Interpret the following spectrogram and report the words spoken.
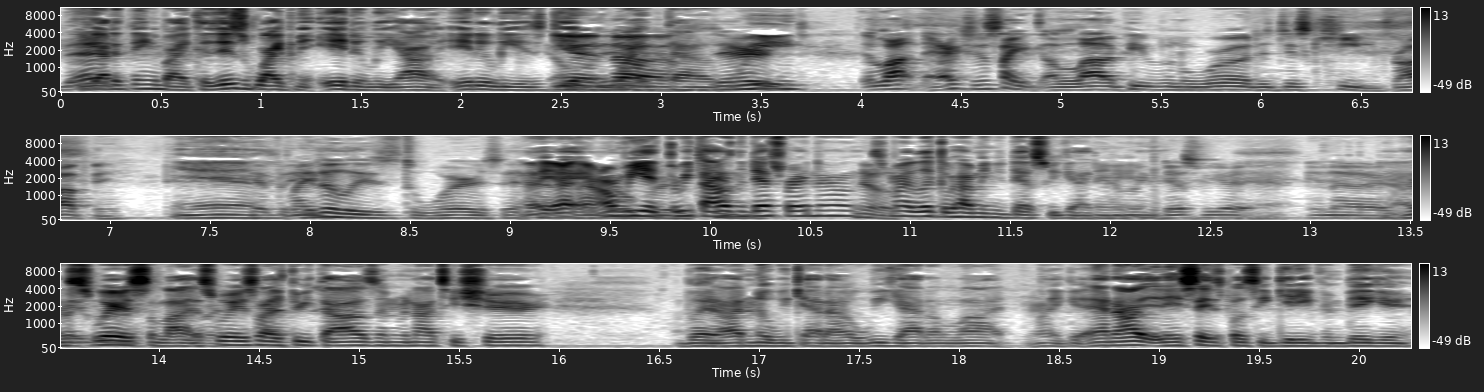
That, you got to think about it because it's wiping Italy out. Italy is yeah, getting nah, wiped out. We a lot. Actually, it's like a lot of people in the world that just keep dropping. Yeah. Yeah, but Like- Italy's the worst. It Like, has, aren't we at three thousand deaths right now? No. Somebody look up how many deaths we got in I here. mean, that's we got. In, uh, I Great swear it's a lot. I swear it's like three thousand. We're not too sure, but I know we got a we got a lot. Like, and I, they say it's supposed to get even bigger.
